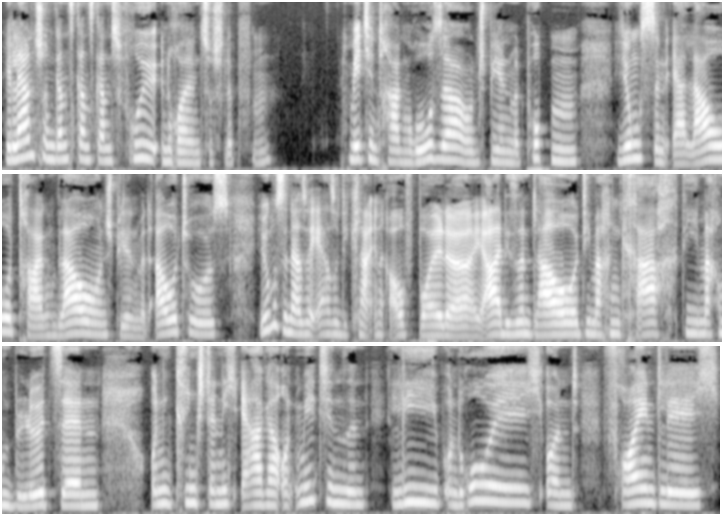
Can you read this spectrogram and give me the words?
Wir lernen schon ganz, ganz, ganz früh in Rollen zu schlüpfen. Mädchen tragen rosa und spielen mit Puppen, Jungs sind eher laut, tragen blau und spielen mit Autos. Jungs sind also eher so die kleinen Raufbolde, ja, die sind laut, die machen Krach, die machen Blödsinn und kriegen ständig Ärger und Mädchen sind lieb und ruhig und freundlich.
